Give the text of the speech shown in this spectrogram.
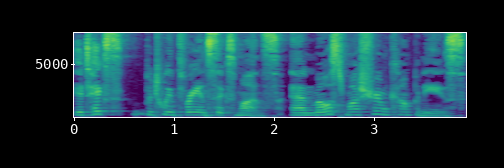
it takes between three and six months. And most mushroom companies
